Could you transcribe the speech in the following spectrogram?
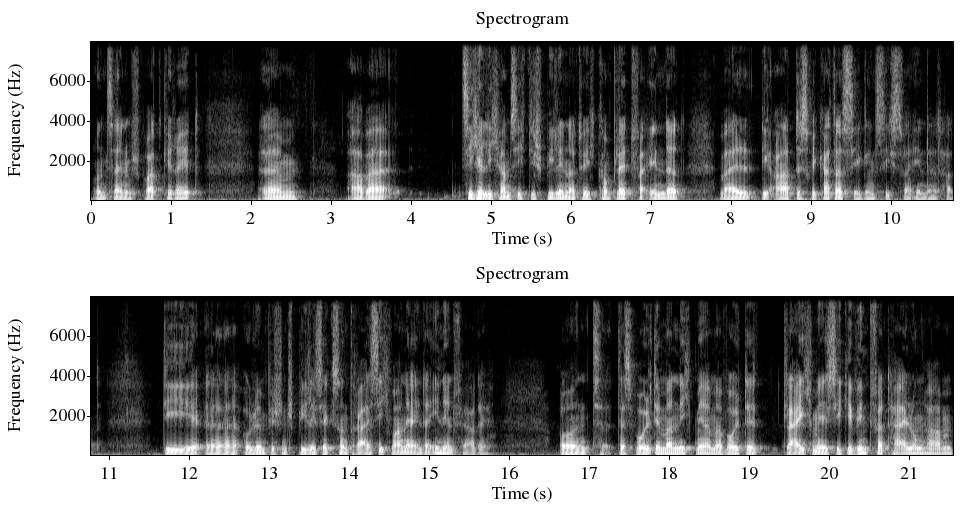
und seinem Sportgerät. Ähm, aber sicherlich haben sich die Spiele natürlich komplett verändert, weil die Art des Regattasegelns sich verändert hat. Die äh, Olympischen Spiele 36 waren ja in der Innenpferde. Und das wollte man nicht mehr. Man wollte gleichmäßige Windverteilung haben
